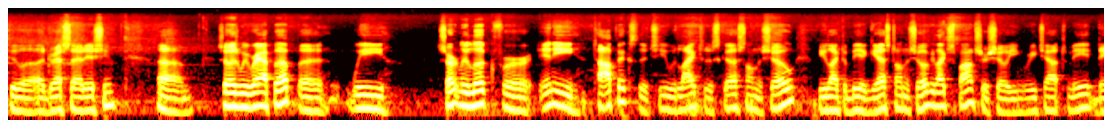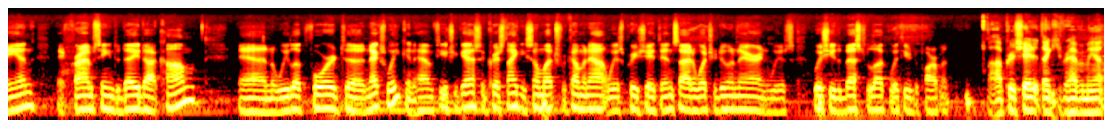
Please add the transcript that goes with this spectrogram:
to uh, address that issue. Um, so as we wrap up, uh, we certainly look for any topics that you would like to discuss on the show. If you'd like to be a guest on the show, if you'd like to sponsor a show, you can reach out to me at dan at crimescenetoday.com. And we look forward to next week and having future guests. And Chris, thank you so much for coming out. We appreciate the insight of what you're doing there, and we wish you the best of luck with your department. I appreciate it. Thank you for having me out.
